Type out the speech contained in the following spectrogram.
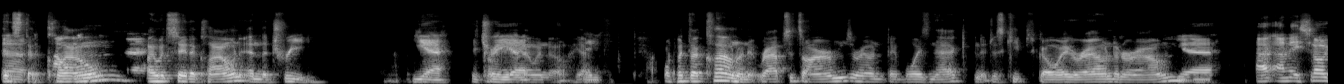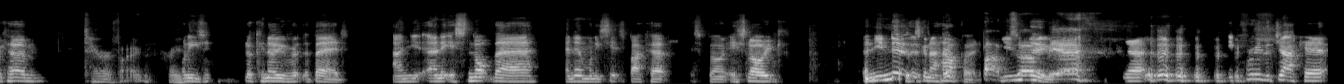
It's uh, the the clown. I would say the clown and the tree. yeah, the tree. Yeah, the window. Yeah. Oh, but the clown when it wraps its arms around the boy's neck and it just keeps going around and around. yeah, and, it's like um Terrifying, right? when he's looking over at the bed, and you, and it's not there, and then when he sits back up, it's it's like, and you knew it was going to happen. You up, knew, yeah. yeah. He threw the jacket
